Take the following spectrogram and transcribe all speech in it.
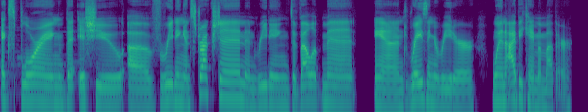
exploring the issue of reading instruction and reading development and raising a reader when I became a mother.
